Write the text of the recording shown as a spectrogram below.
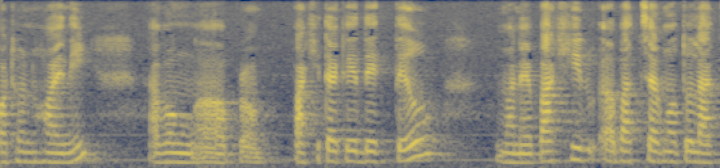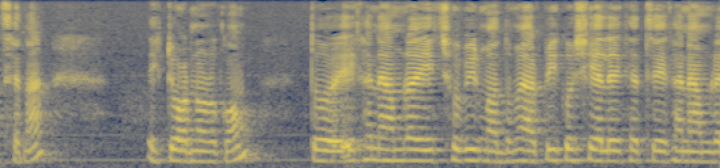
গঠন হয়নি এবং পাখিটাকে দেখতেও মানে পাখির বাচ্চার মতো লাগছে না, একটু অন্যরকম। তো এখানে আমরা এই ছবির মাধ্যমে, আর প্রিকোশিয়ালের ক্ষেত্রে এখানে আমরা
